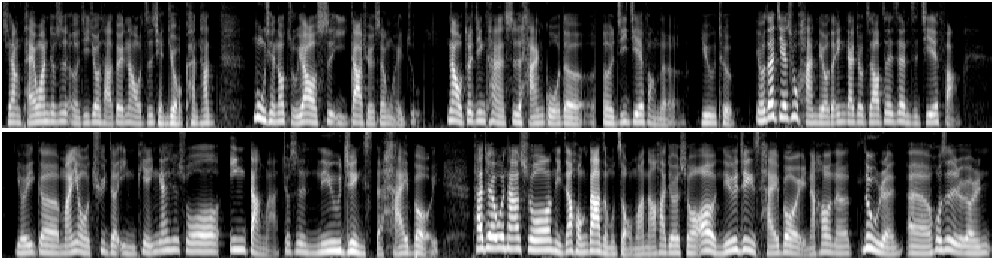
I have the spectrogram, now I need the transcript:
像台湾就是耳机纠察队。那我之前就有看，他目前都主要是以大学生为主。那我最近看的是韩国的耳机街访的 YouTube，有在接触韩流的，应该就知道这阵子街访有一个蛮有趣的影片，应该是说英档啦，就是 New Jeans 的 High Boy。他就会问他说：“你知道宏大怎么走吗？”然后他就会说：“哦，New Jeans High Boy。”然后呢，路人呃，或是有人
